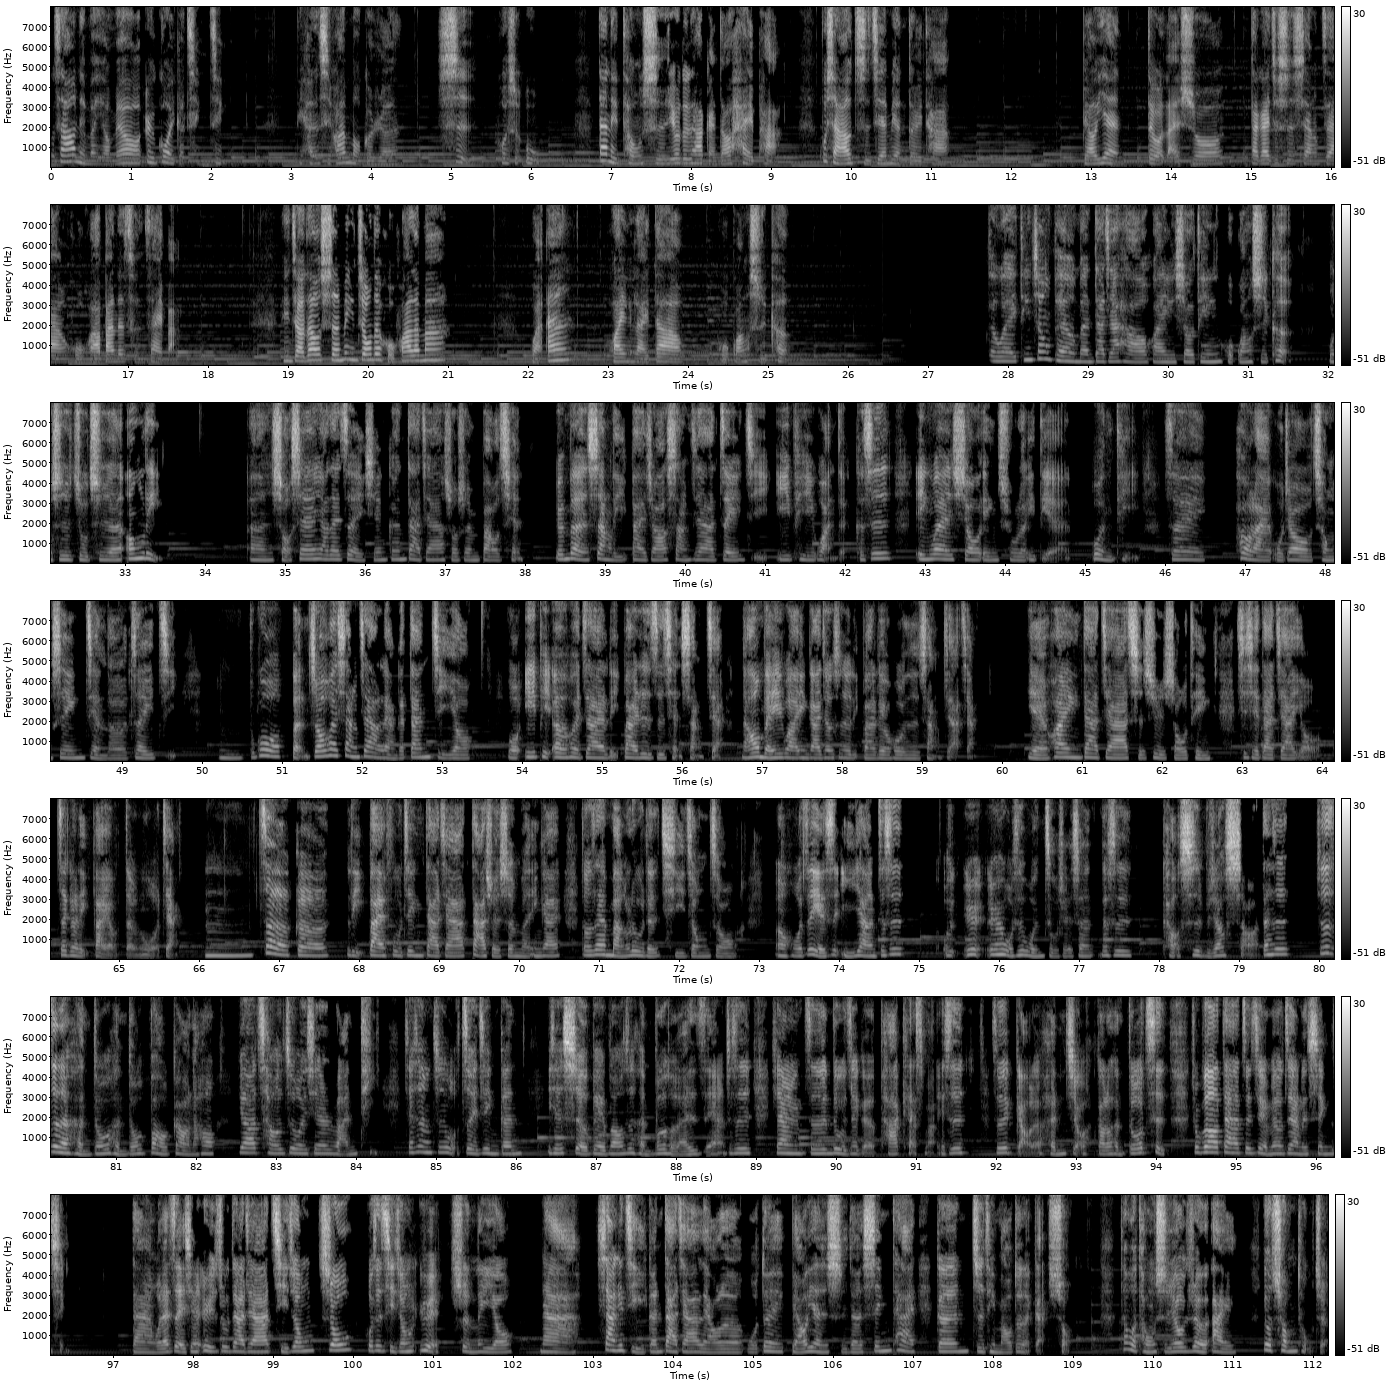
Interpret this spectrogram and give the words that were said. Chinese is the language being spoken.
不知道你们有没有遇过一个情境，你很喜欢某个人、事或是物，但你同时又对他感到害怕，不想要直接面对他。表演对我来说，大概就是像这样火花般的存在吧。你找到生命中的火花了吗？晚安，欢迎来到火光时刻。各位听众朋友们，大家好，欢迎收听《火光时刻》，我是主持人 Only。嗯，首先要在这里先跟大家说声抱歉，原本上礼拜就要上架这一集 EP One 的，可是因为修音出了一点问题，所以后来我就重新剪了这一集。嗯，不过本周会上架两个单集哦。我 EP 二会在礼拜日之前上架，然后没意外应该就是礼拜六或日上架这样。也欢迎大家持续收听，谢谢大家有这个礼拜有等我这样。嗯，这个礼拜附近大家大学生们应该都在忙碌的期中周嘛。嗯，我这也是一样，就是我因为因为我是文组学生，但是考试比较少啊，但是就是真的很多很多报告，然后。又要操作一些软体，加上就是我最近跟一些设备不知道是很不合还是怎样，就是像就是录这个 podcast 嘛，也是就是搞了很久，搞了很多次，就不知道大家最近有没有这样的心情。但我在这里先预祝大家其中周或是其中月顺利哦。那上一集跟大家聊了我对表演时的心态跟肢体矛盾的感受，但我同时又热爱又冲突着。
